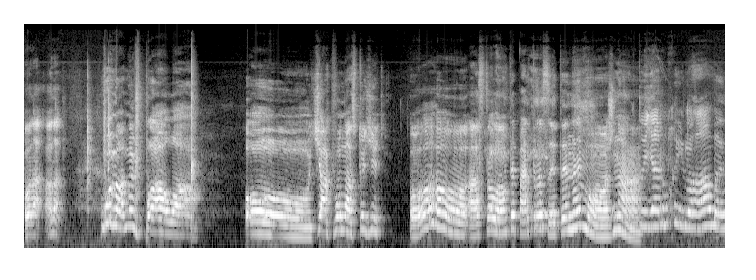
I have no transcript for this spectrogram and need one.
Вона, вона. Вона не впала. О, як вона стоїть. О, а столом тепер трусити не можна. То я рухаю ногами.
